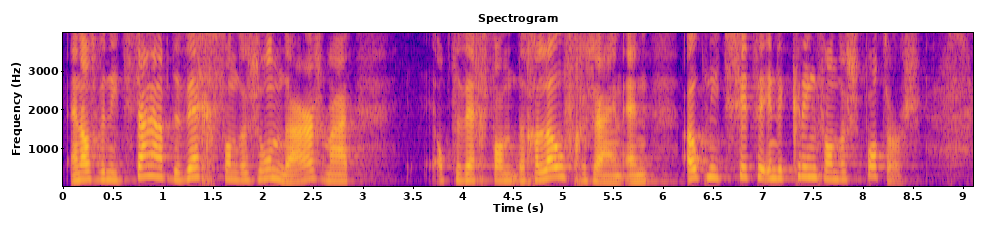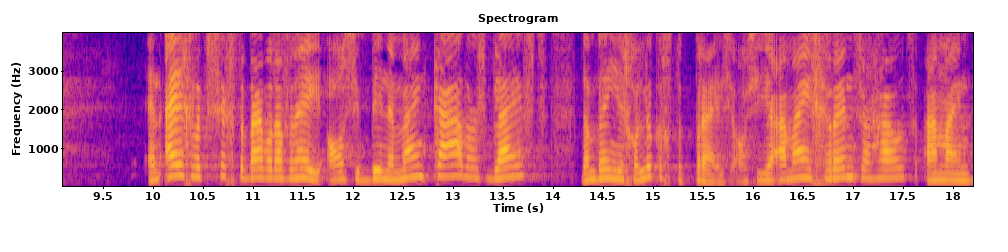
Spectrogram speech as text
En als we niet staan op de weg van de zondaars, maar op de weg van de gelovigen zijn en ook niet zitten in de kring van de spotters. En eigenlijk zegt de Bijbel daarvan, hé, hey, als je binnen mijn kaders blijft, dan ben je gelukkig te prijzen. Als je je aan mijn grenzen houdt, aan mijn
